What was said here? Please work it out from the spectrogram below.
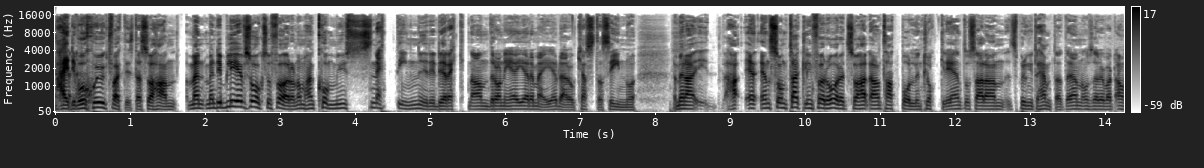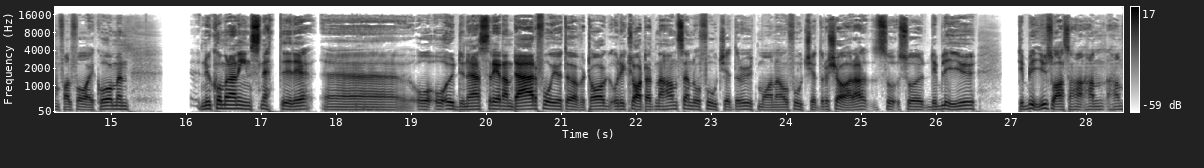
Nej, det var sjukt faktiskt. Alltså han, men, men det blev så också för honom. Han kom ju snett in i det direkt när han drar ner Jeremejeff där och kastar sig in. Och, jag menar, en, en sån tackling förra året så hade han tagit bollen klockrent och så hade han sprungit och hämtat den och så hade det varit anfall för AIK. Men nu kommer han in snett i det eh, och, och Uddenäs redan där får ju ett övertag och det är klart att när han sen då fortsätter att utmana och fortsätter att köra så, så det blir ju det blir ju så, alltså han, han, han,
